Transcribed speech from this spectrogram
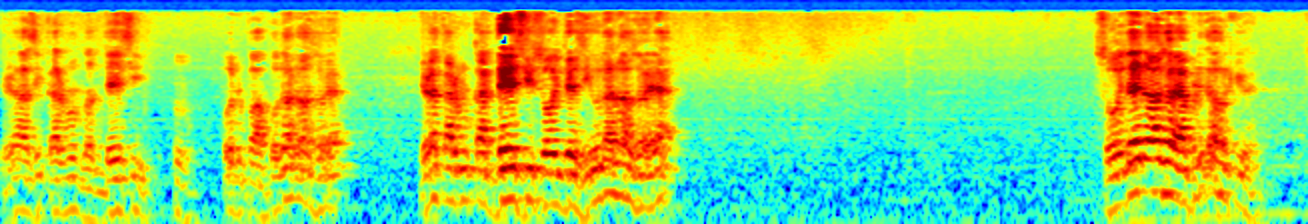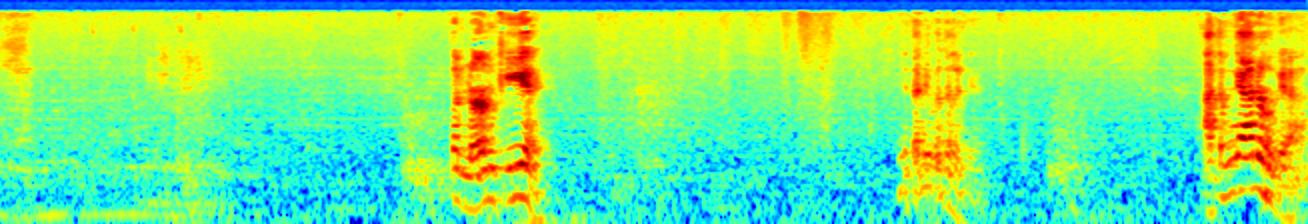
ਜਿਹੜਾ ਅਸੀਂ ਕਰਮ ਮੰਨਦੇ ਸੀ। ਪੁੰਨ ਪਾਪ ਉਹਦਾ ਨਾਸ ਹੋਇਆ। ਜਿਹੜਾ ਕਰਮ ਕਰਦੇ ਸੀ ਸੋਚਦੇ ਸੀ ਉਹਦਾ ਨਾਸ ਹੋਇਆ। ਸੋਚਦਾ ਨਾਸ ਹੋਇਆ ਆਪਣੀ ਤਾਂ ਹੋਰ ਕੀ ਹੋਇਆ? ਪਰ ਨਾਮ ਕੀ ਹੈ? ਇਹ ਤਾਂ ਨਹੀਂ ਪਤਾ ਲੱਗਿਆ। ਆਤਮ ਗਿਆਨ ਹੋ ਗਿਆ।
